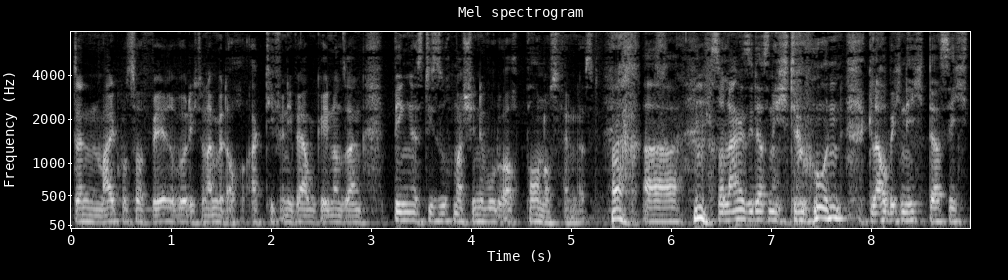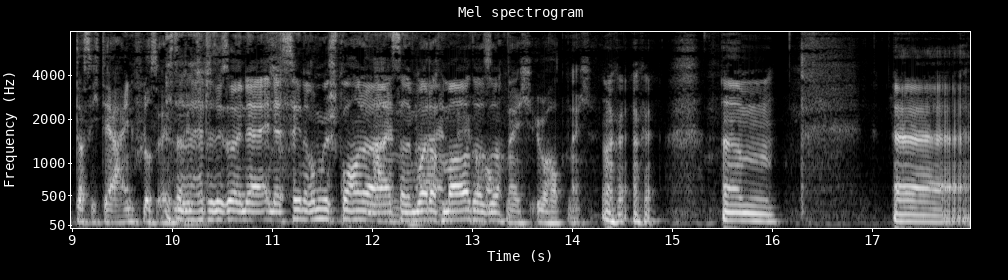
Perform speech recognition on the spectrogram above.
dann Microsoft wäre, würde ich dann damit auch aktiv in die Werbung gehen und sagen, Bing ist die Suchmaschine, wo du auch Pornos findest. äh, solange sie das nicht tun, glaube ich nicht, dass ich, dass ich der Einfluss. Ich dachte, hätte sie so in der, in der Szene rumgesprochen oder nein, heißt das Word nein, of Mouth oder so? Überhaupt nicht, überhaupt nicht. Okay, okay. Ähm, äh,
